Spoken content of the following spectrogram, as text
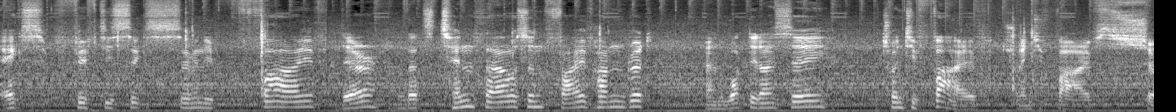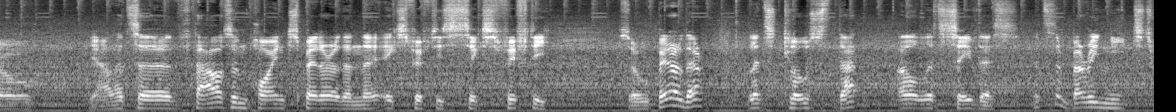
X5675 there and that's 10,500 and what did I say 25 25 so yeah that's a thousand points better than the X5650 so better there. Let's close that. Oh let's save this. It's very neat to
